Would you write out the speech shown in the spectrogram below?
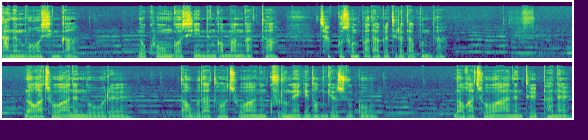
나는 무엇인가 놓고 온 것이 있는 것만 같아 자꾸 손바닥을 들여다본다. 너가 좋아하는 노을을 너보다 더 좋아하는 구름에게 넘겨주고 너가 좋아하는 들판을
